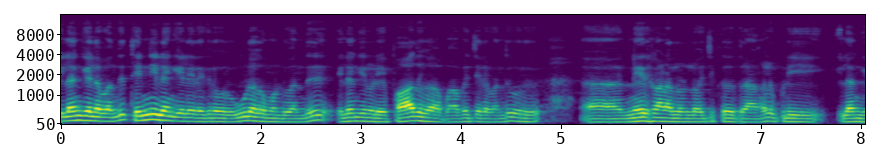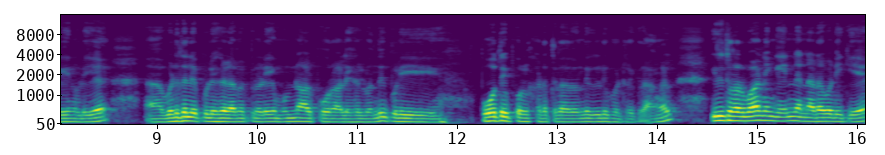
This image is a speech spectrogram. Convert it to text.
இலங்கையில் வந்து தென்னிலங்கையில் இருக்கிற ஒரு ஊடகம் ஒன்று வந்து இலங்கையினுடைய பாதுகாப்பு அமைச்சரை வந்து ஒரு நேர்காணல் ஒன்றில் வச்சு கேட்குறாங்க இப்படி இலங்கையினுடைய விடுதலை புலிகள் அமைப்பினுடைய முன்னாள் போராளிகள் வந்து இப்படி போதைப்பொருள் கடத்தலில் வந்து ஈடுபட்டிருக்கிறாங்க. இது தொடர்பாக நீங்கள் என்ன நடவடிக்கையை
